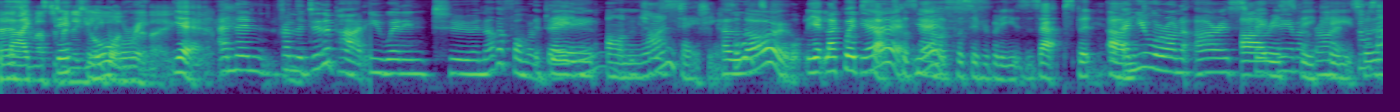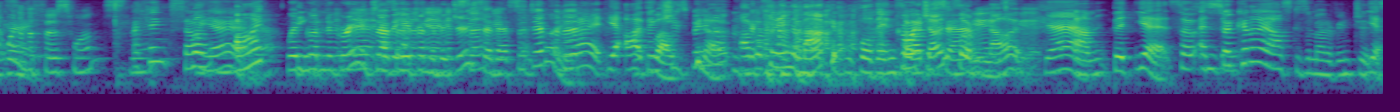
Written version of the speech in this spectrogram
Those like must have been a deathly yawn, were boring. they? Yeah. And then from the dinner party, you went into another form of dating. which online was- dating. Is that what it's Hello. Yeah, like websites, Yeah, because now, of course, everybody uses apps. But um, and you were on RSVP. RSVP. right? So was that one of the first ones? I think so, Well, yeah. I We've got an agreement Yeah, over here from yeah, the it's producer. that- That's a definite. Right, yeah, I, I think well, she's you been know, a- I wasn't in the market before then, so I don't sort of know. yeah. Yeah. Um, but yeah, so and So can I ask, as a matter of interest, Yeah.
